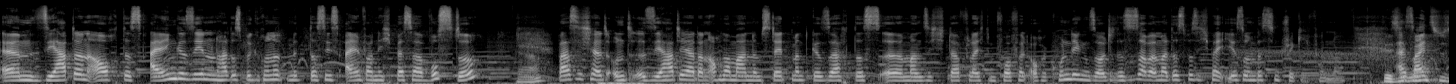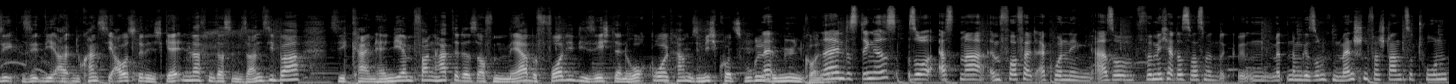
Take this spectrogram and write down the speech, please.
Ähm, sie hat dann auch das eingesehen und hat es begründet mit, dass sie es einfach nicht besser wusste. Ja. Was ich halt, und sie hatte ja dann auch nochmal in einem Statement gesagt, dass äh, man sich da vielleicht im Vorfeld auch erkundigen sollte. Das ist aber immer das, was ich bei ihr so ein bisschen tricky finde. Sie, Also- meinst du, sie, sie, die, du kannst die Ausrede nicht gelten lassen, dass im Sansibar sie keinen Handyempfang hatte, dass auf dem Meer, bevor die die Seesterne hochgeholt haben, sie nicht kurz Google Nein, bemühen konnte? Nein, das Ding ist, so erstmal im Vorfeld erkundigen. Also für mich hat das was mit, mit einem gesunden Menschenverstand zu tun,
